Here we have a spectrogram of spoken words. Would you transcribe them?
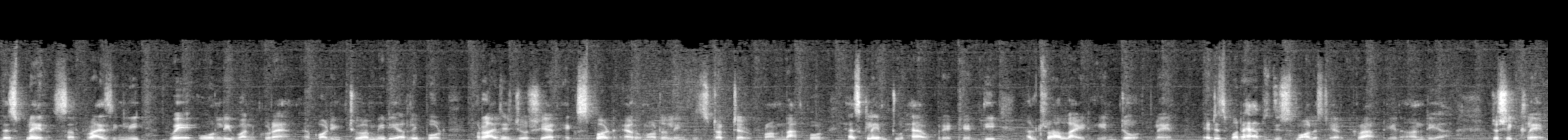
This plane surprisingly weigh only 1 gram. According to a media report, Rajesh Joshi, an expert aeromodeling instructor from Nagpur, has claimed to have created the ultralight indoor plane. It is perhaps the smallest aircraft in India, Joshi claimed.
